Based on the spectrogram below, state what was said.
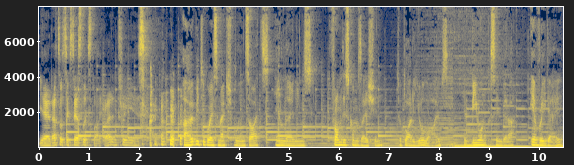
Yeah, that's what success looks like, right? In three years. I hope you took away some actionable insights and learnings from this conversation to apply to your lives and be 1% better every day.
